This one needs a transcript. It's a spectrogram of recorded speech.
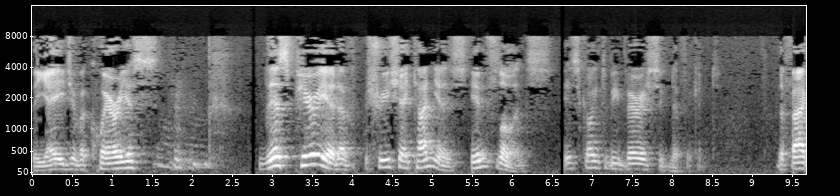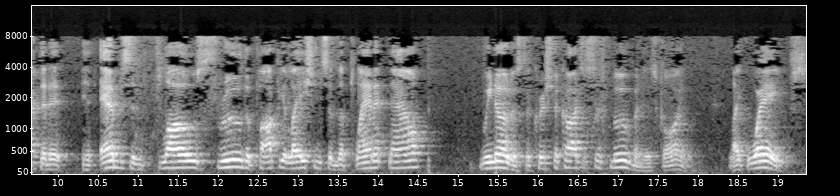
The age of Aquarius. this period of Sri Chaitanya's influence is going to be very significant. The fact that it, it ebbs and flows through the populations of the planet now, we notice the Krishna consciousness movement is going like waves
